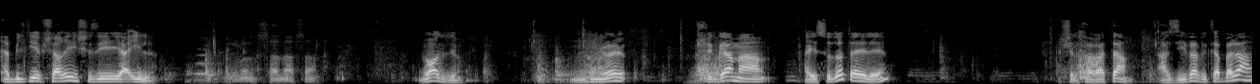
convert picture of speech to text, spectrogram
הבלתי אפשרי שזה יהיה יעיל. זה נעשה נעשה. לא רק זה. נראה שגם היסודות האלה של חרטה, עזיבה וקבלה,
